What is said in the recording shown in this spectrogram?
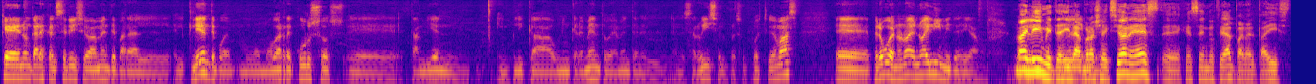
que no encarezca el servicio, obviamente, para el, el cliente, pues mover recursos también implica un incremento obviamente en el, en el servicio, el presupuesto y demás. Eh, pero bueno, no hay, no hay límites, digamos. No hay límites y la proyección es eh, industrial para el país.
